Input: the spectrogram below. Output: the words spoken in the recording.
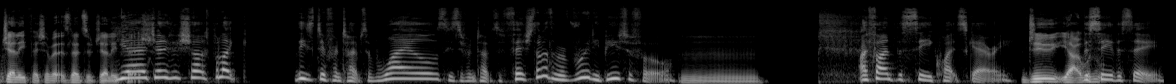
jellyfish? I bet there's loads of jellyfish. Yeah, jellyfish, sharks, but like these different types of whales, these different types of fish. Some of them are really beautiful. Mm. I find the sea quite scary. Do yeah? I the wouldn't, sea, the sea.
